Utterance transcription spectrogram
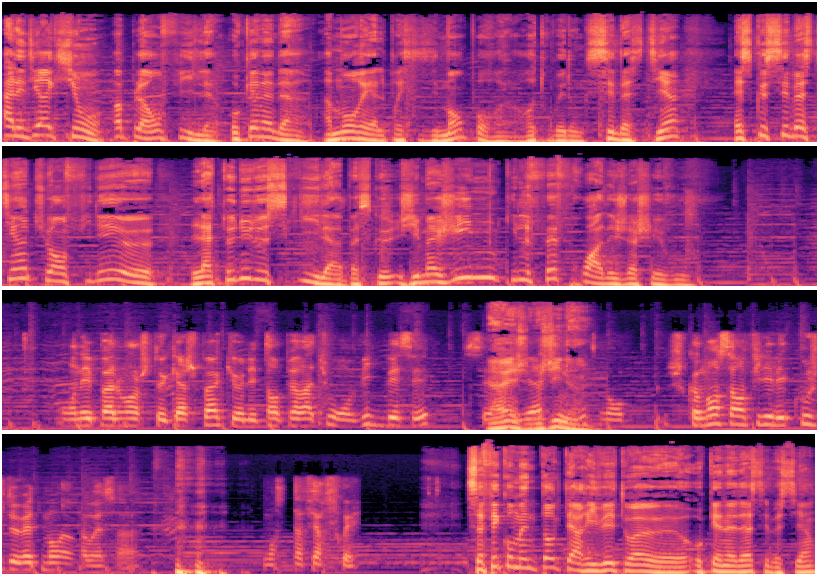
Allez, direction, hop là, on file au Canada, à Montréal précisément, pour retrouver donc Sébastien. Est-ce que Sébastien, tu as enfilé euh, la tenue de ski là? Parce que j'imagine qu'il fait froid déjà chez vous. On n'est pas loin, je te cache pas que les températures ont vite baissé. C'est Ah ouais, j'imagine. Je commence à enfiler les couches de vêtements. Ah ouais, ça commence à faire frais. Ça fait combien de temps que t'es arrivé toi euh, au Canada, Sébastien?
